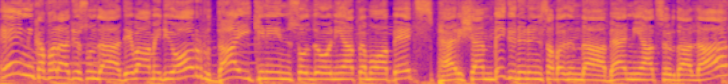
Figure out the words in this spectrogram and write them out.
en kafa radyosunda devam ediyor. Daha 2'nin sonunda Nihat'la muhabbet. Perşembe gününün sabahında ben Nihat Sırdar'la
